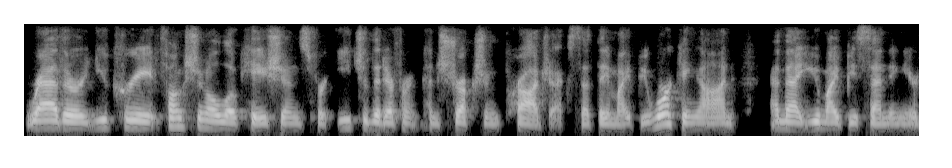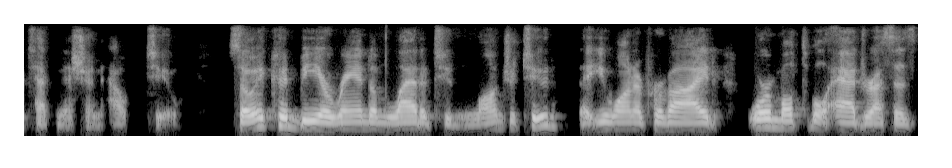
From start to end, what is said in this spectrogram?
Rather, you create functional locations for each of the different construction projects that they might be working on and that you might be sending your technician out to. So it could be a random latitude and longitude that you want to provide or multiple addresses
